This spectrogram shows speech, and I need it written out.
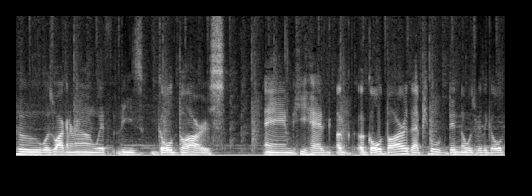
who was walking around with these gold bars. And he had a, a, gold bar that people didn't know was really gold.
